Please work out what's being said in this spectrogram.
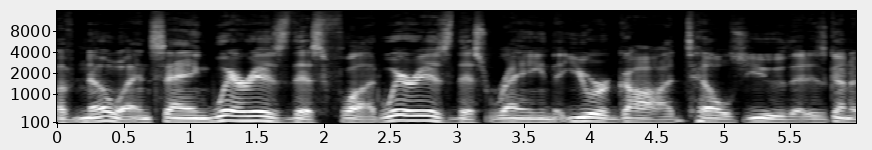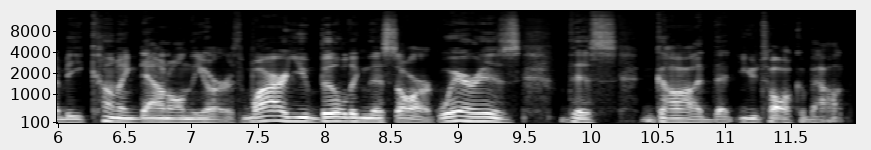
of Noah and saying, Where is this flood? Where is this rain that your God tells you that is going to be coming down on the earth? Why are you building this ark? Where is this God that you talk about?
